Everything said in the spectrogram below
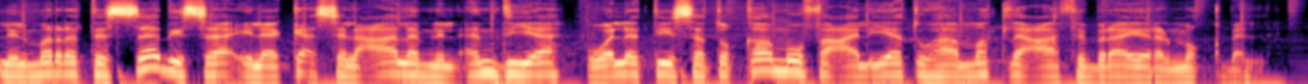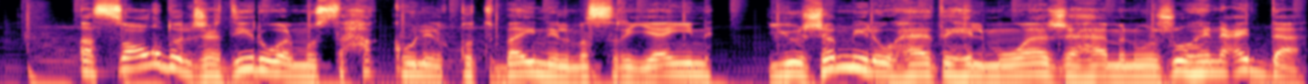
للمرة السادسة إلى كأس العالم للأندية والتي ستقام فعالياتها مطلع فبراير المقبل. الصعود الجدير والمستحق للقطبين المصريين يجمل هذه المواجهة من وجوه عدة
